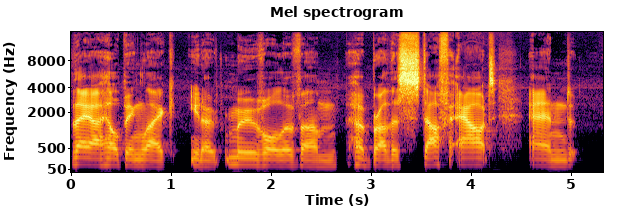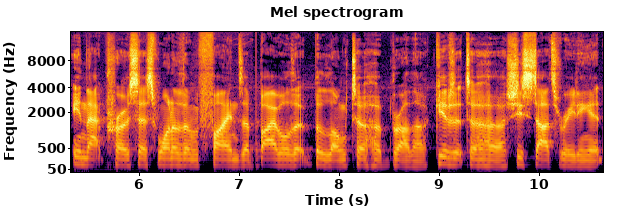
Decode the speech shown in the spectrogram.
they are helping like, you know, move all of um, her brother's stuff out and in that process, one of them finds a Bible that belonged to her brother, gives it to her. She starts reading it,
